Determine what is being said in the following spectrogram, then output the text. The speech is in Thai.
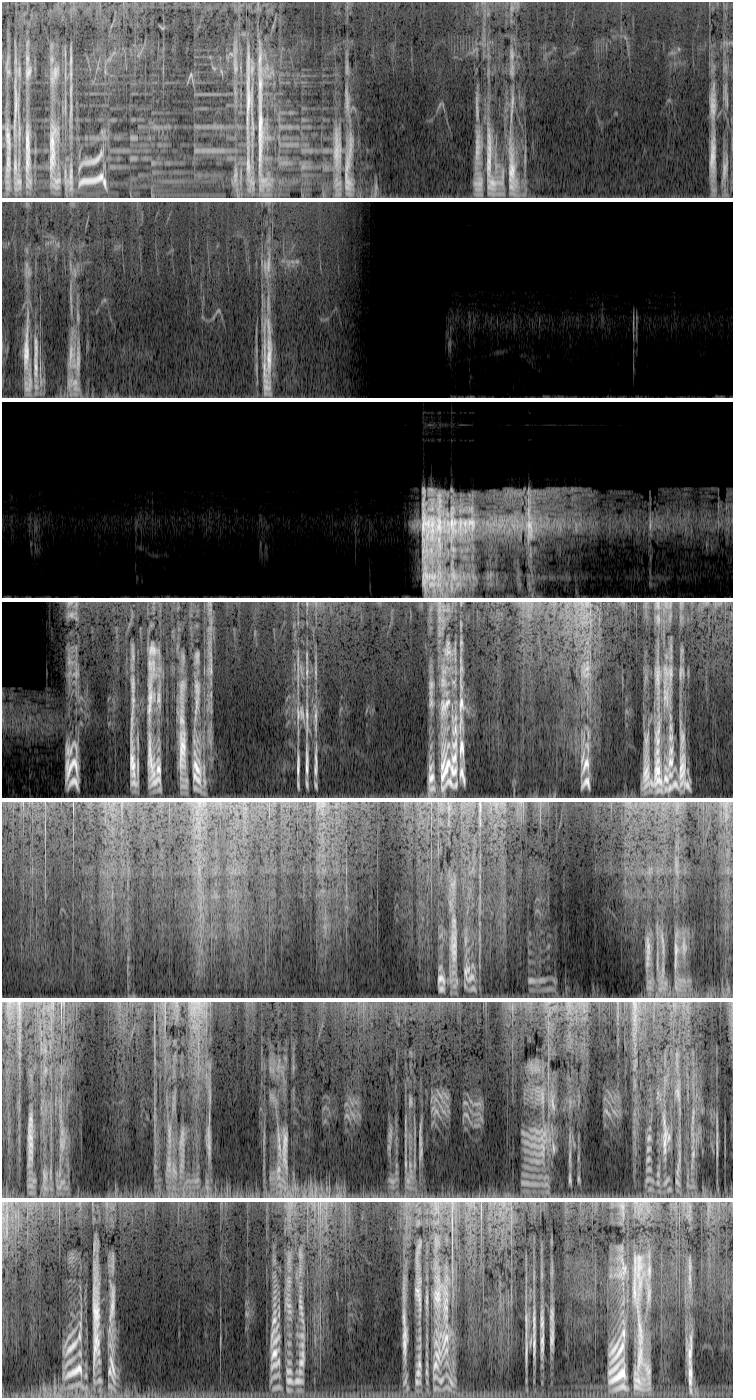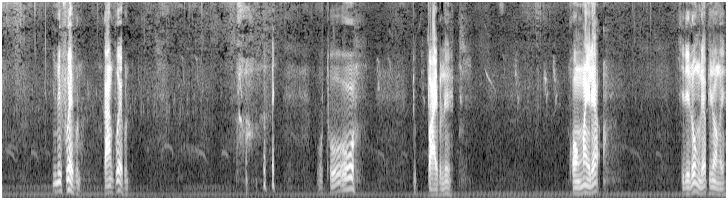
หลอไปน้ำคลองคลองมันขึ้นไปพูนเดี๋ยวจะไปน้ำฟังมันครับอ๋อพี่น้องนั่งซ่อมมืออยู่เฟื่อยครับตากแดดหอนพราะมันยังดอกอดทนเอา โอ้ไปบักไก่เลยขามเฟ้ยพุ่นถึกเสยเหรออื้อโดนโดนพี่น้องโดนอืมขามเฟ้ยเลยกองกระลมปองว่ามถือกับพี่น้องเลย เจ้าเจ้าได้บ่มันอยู่นี่ใหม่วันที่ได้ลงเอาติน้ำเลิกปันใดละบาดแม่มมันสิห้ำเปียกสิบัดโอ้อยู่กลางเฟื่อยว่ามันถึงเดียวหำเปียกแต่แท้งานนี่โอ้พี่น้องเอ้ยพุ่นอยู่ในเฟื่อยพุ่นกลางเฟื่อยพุ่น โอ้โถยู่ปลายไปเลยของไหม้แล้วสิได้ลงแล้วพี่น้องเลย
